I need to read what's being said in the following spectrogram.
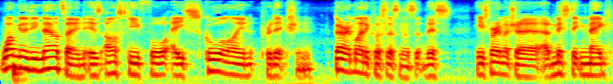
What I'm going to do now, Tone, is ask you for a scoreline prediction. Bear in mind, of course, listeners, that this he's very much a, a mystic Meg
